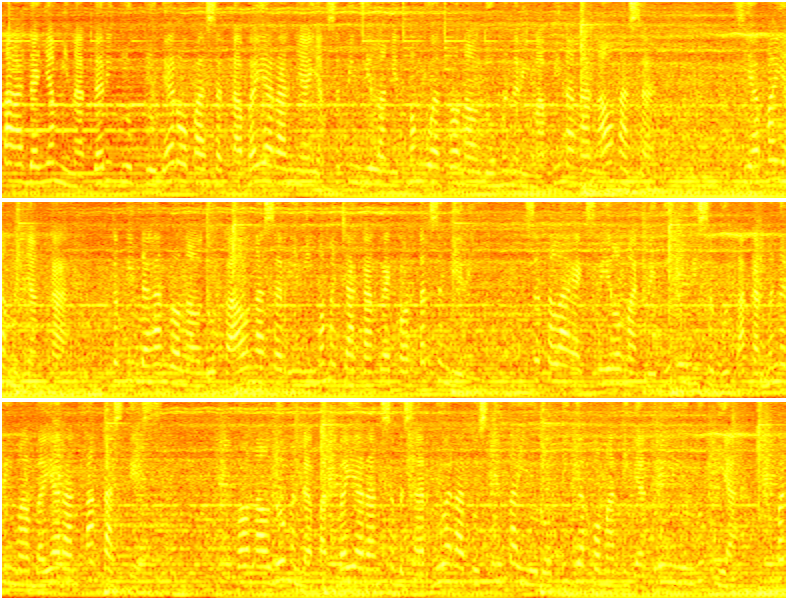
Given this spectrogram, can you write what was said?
tak adanya minat dari klub-klub Eropa serta bayarannya yang setinggi langit membuat Ronaldo menerima pinangan Al Nassr. Siapa yang menyangka, kepindahan Ronaldo ke Al Nassr ini memecahkan rekor tersendiri. Setelah ex Real Madrid itu disebut akan menerima bayaran fantastis. Ronaldo mendapat bayaran sebesar 200 juta euro 3,3 triliun rupiah per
